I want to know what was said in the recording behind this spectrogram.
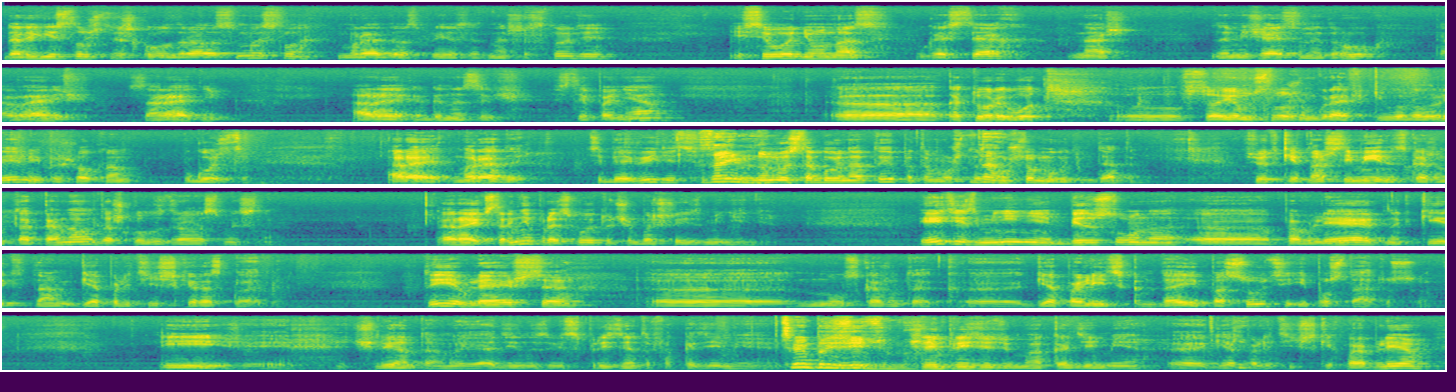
Дорогие слушатели Школы Здравого Смысла, мы рады вас приветствовать в нашей студии. И сегодня у нас в гостях наш замечательный друг, товарищ, соратник Арая Каганесович Степанян, э, который вот э, в своем сложном графике выбрал время и пришел к нам в гости. Арая, мы рады тебя видеть. Взаимно. Но мы с тобой на ты, потому что, Да. ну что мы будем, да, там? Все-таки это наш семейный, скажем так, канал, до школы здравого смысла. Рай, в стране происходят очень большие изменения. И эти изменения, безусловно, э, повлияют на какие-то там геополитические расклады. Ты являешься, э, ну, скажем так, э, геополитиком, да, и по сути, и по статусу. И член там, и один из вице-президентов Академии Член президиума. член президиума Академии геополитических проблем,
